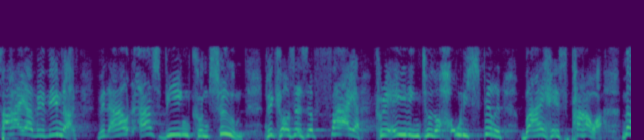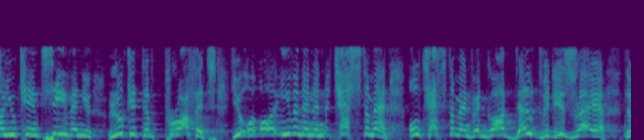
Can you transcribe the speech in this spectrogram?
fire within us without us being consumed because there's a fire creating to the Holy Spirit by His power. Now you can see when you look at the prophets, you or even in the Testament, Old Testament, when God dealt with Israel, the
